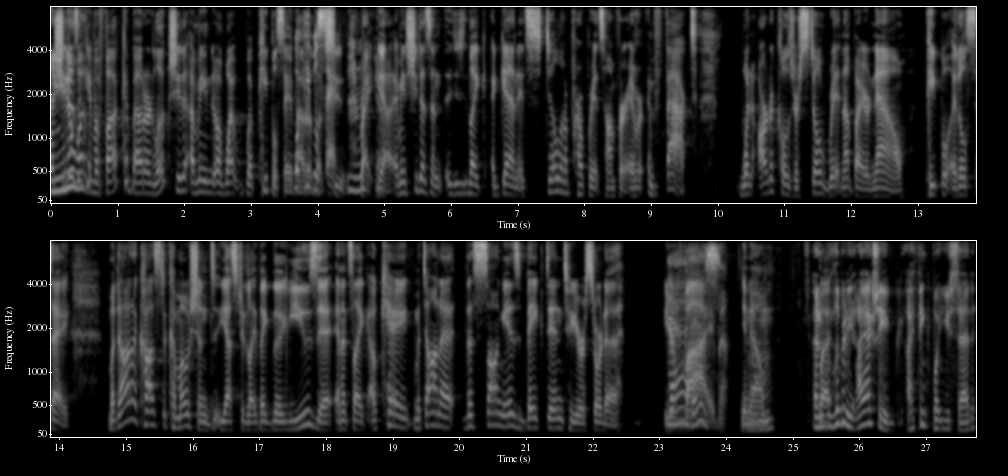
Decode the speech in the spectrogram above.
And she you know doesn't what? give a fuck about her look. She, I mean, uh, what what people say What about her people look. say. She- Mhm. Right? Yeah. Yeah. I mean, she doesn't like. Again, it's still an appropriate song for her. In fact, when articles are still written up by her now, people it'll say Madonna caused a commotion yesterday. Like, like they use it, and it's like, okay, Madonna, this song is baked into your sort of your Yeah, it is. vibe, you know. Mhm. And But- Liberty, I actually I think what you said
